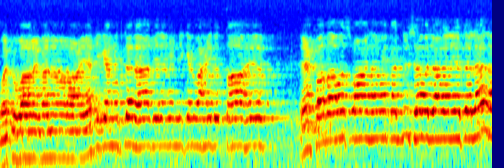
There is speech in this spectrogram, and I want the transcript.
وتباركنا ورعيتك المقتدى بمنك الوحيد الطاهر. احفظها واصفعنا وقدسها واجعل ان يتلالى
